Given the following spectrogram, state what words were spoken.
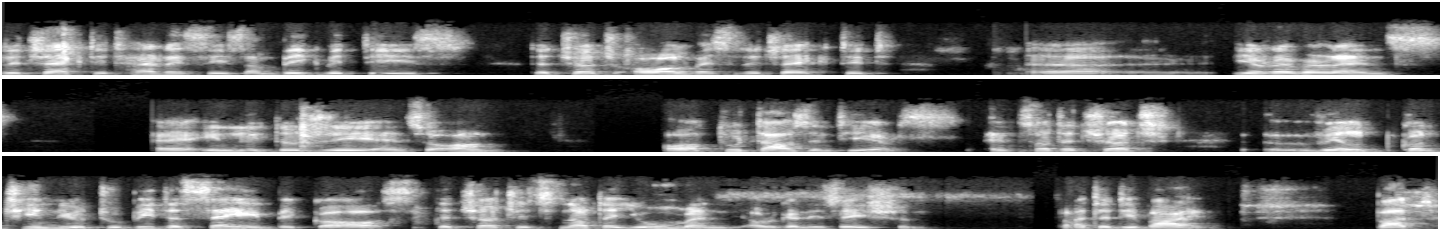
rejected heresies, ambiguities. The church always rejected uh, irreverence uh, in liturgy and so on, all 2,000 years. And so the church will continue to be the same because the church is not a human organization, but a divine. But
